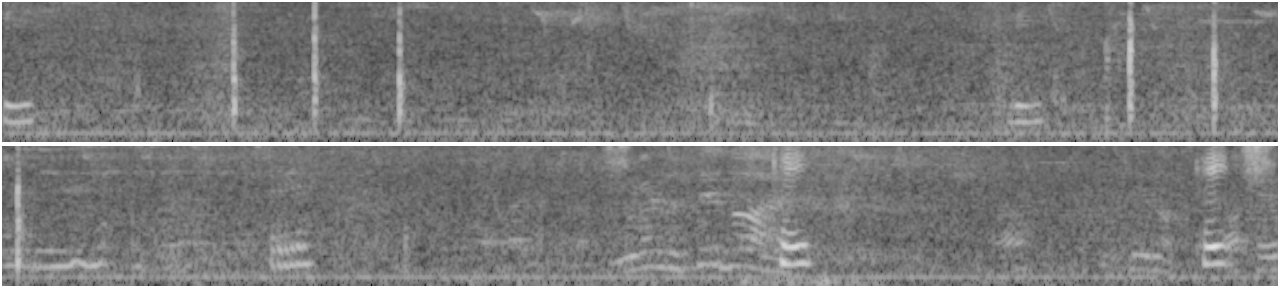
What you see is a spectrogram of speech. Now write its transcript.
B. B. R. K. H.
